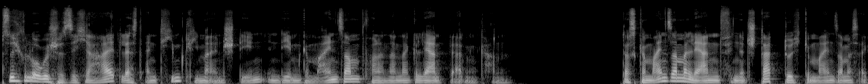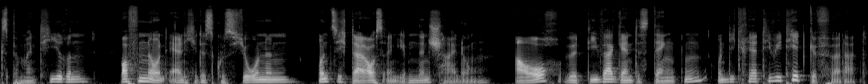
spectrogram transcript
Psychologische Sicherheit lässt ein Teamklima entstehen, in dem gemeinsam voneinander gelernt werden kann. Das gemeinsame Lernen findet statt durch gemeinsames Experimentieren, offene und ehrliche Diskussionen und sich daraus ergebende Entscheidungen. Auch wird divergentes Denken und die Kreativität gefördert.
